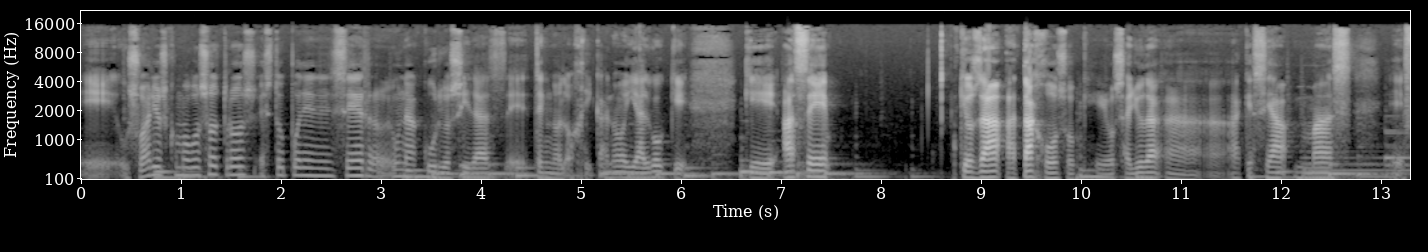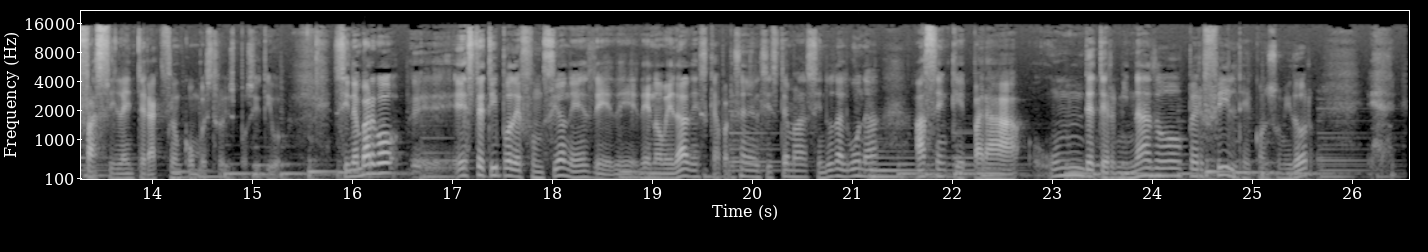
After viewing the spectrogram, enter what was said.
eh, usuarios como vosotros, esto puede ser una curiosidad eh, tecnológica, ¿no? Y algo que, que, hace que os da atajos o que os ayuda a, que sea más eh, fácil la interacción con vuestro dispositivo. Sin embargo, este tipo de funciones, de, de, novedades que aparecen en el sistema, sin duda alguna, hacen que para un determinado perfil de consumidor,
